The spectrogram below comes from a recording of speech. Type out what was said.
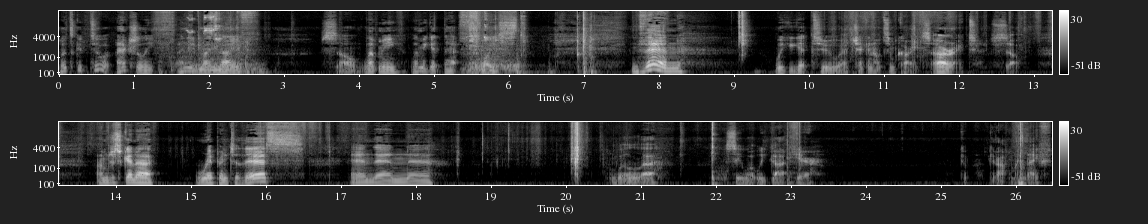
let's get to it. Actually, I need my knife. So let me let me get that placed. Then we could get to uh, checking out some cards. All right, so I'm just gonna rip into this, and then uh, we'll uh, see what we got here. Come on, get off my knife.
